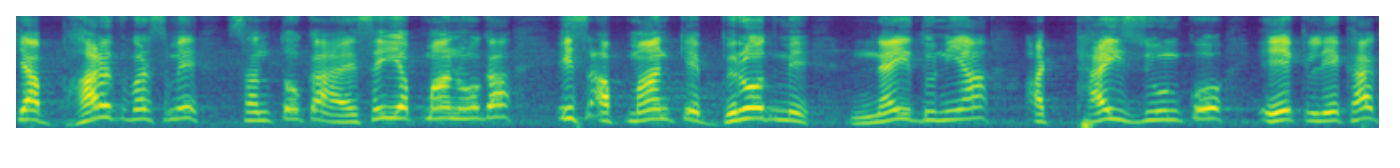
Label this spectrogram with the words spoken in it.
क्या भारतवर्ष में संतों का ऐसे ही अपमान होगा? इस अपमान के विरोध में नई दुनिया 28 जून को एक लेखक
